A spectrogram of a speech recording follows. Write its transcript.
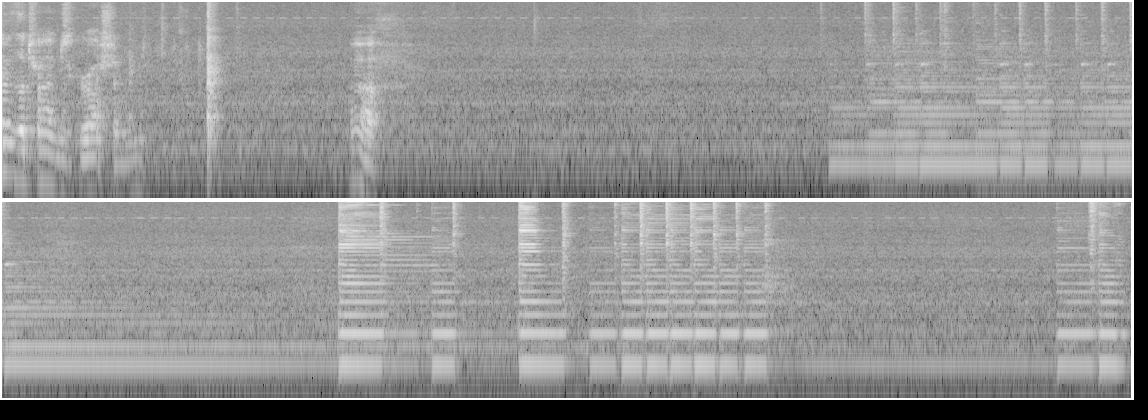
Forgive the transgression. Oh. mm -hmm.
